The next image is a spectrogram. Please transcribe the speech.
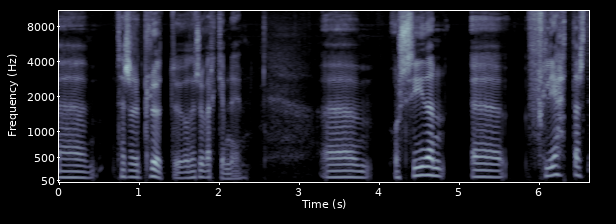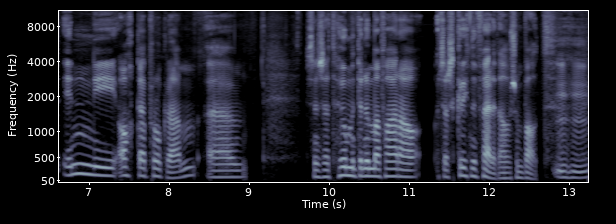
um, þessari plötu og þessu verkefni. Um, og síðan uh, fléttast inn í okkar program um, sem sagt hugmyndin um að fara á þessar skrýtnum ferð á þessum bát. Mhm.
